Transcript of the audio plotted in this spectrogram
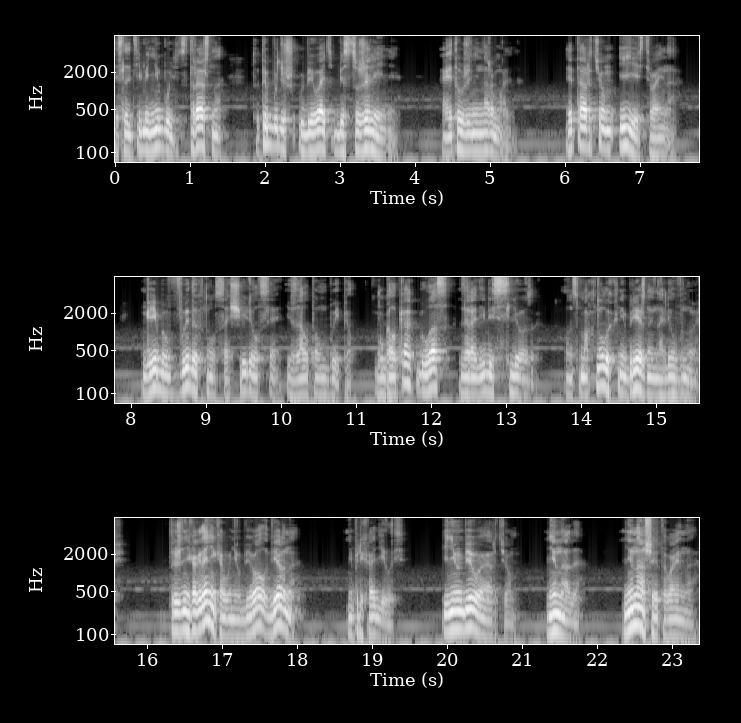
Если тебе не будет страшно, то ты будешь убивать без сожаления. А это уже ненормально. Это, Артем, и есть война». Грибов выдохнул, сощурился и залпом выпил. В уголках глаз зародились слезы. Он смахнул их небрежно и налил вновь. «Ты же никогда никого не убивал, верно?» «Не приходилось». «И не убивай, Артем. Не надо. Не наша эта война.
